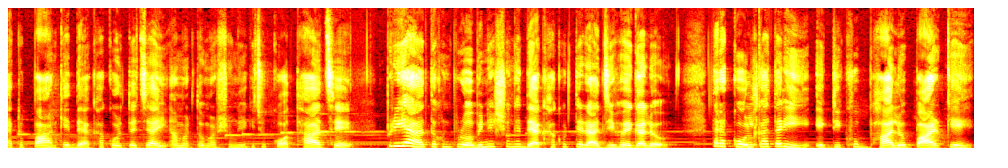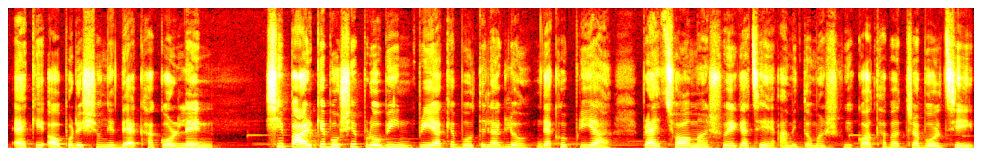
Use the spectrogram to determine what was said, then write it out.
একটা পার্কে দেখা করতে চাই, আমার তোমার সঙ্গে কিছু কথা আছে। প্রিয়া তখন প্রবীণের সঙ্গে দেখা করতে রাজি হয়ে গেল। তারা কলকাতারই একটি খুব ভালো পার্কে একে অপরের সঙ্গে দেখা করলেন। সে পার্কে বসে প্রবীণ প্রিয়াকে বলতে লাগল, দেখো প্রিয়া, প্রায় ছ মাস হয়ে গেছে আমি তোমার সঙ্গে কথাবার্তা বলছি।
